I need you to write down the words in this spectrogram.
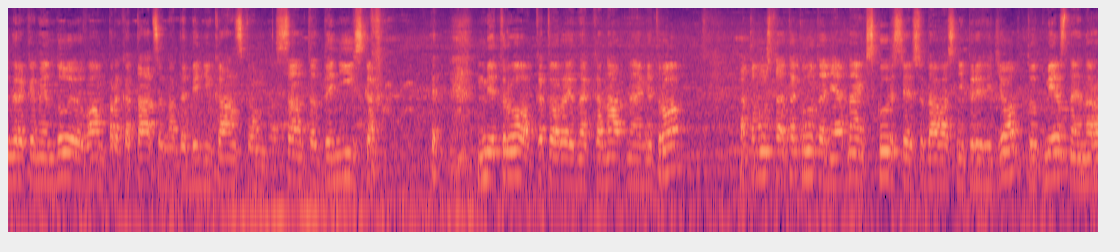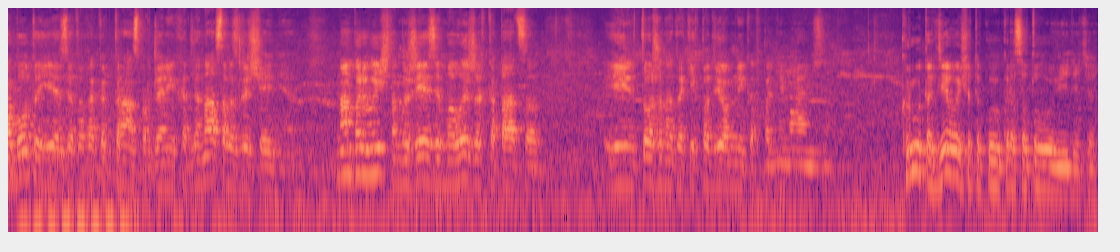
Очень рекомендую вам прокататься на доминиканском Санто-Денийском метро, которое на канатное метро. Потому что это круто, ни одна экскурсия сюда вас не приведет. Тут местные на работу ездят, это как транспорт для них, а для нас развлечение. Нам привычно, мы же ездим на лыжах кататься и тоже на таких подъемниках поднимаемся. Круто, где вы еще такую красоту увидите?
